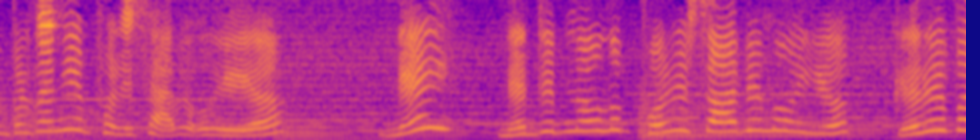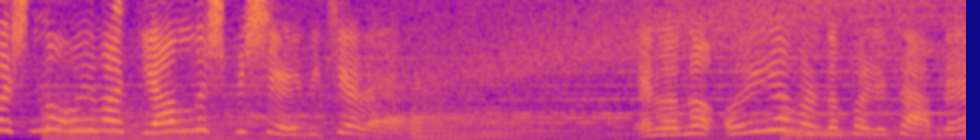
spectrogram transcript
Burada niye polis abi uyuyor? Ne? Nedir ne oğlum? Polis abi mi uyuyor? Görev başında uyumak yanlış bir şey bir kere. E baba uyuyor burada polis abi.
